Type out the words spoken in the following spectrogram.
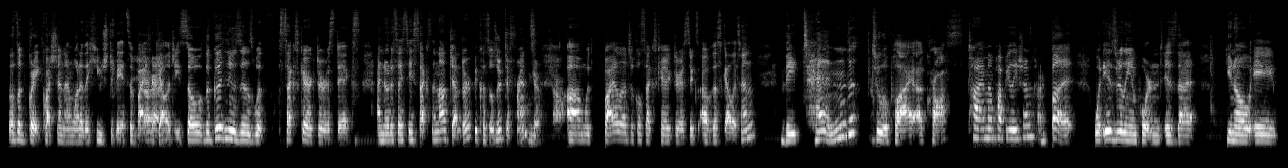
That's a great question and one of the huge debates of bioarchaeology. So the good news is with sex characteristics, and notice I say sex and not gender because those are different. Yeah. Um, with biological sex characteristics of the skeleton, they tend to apply across time and population. Okay. But what is really important is that, you know, a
